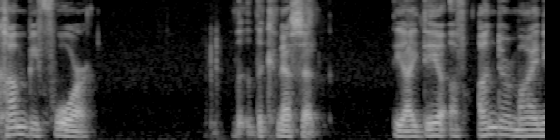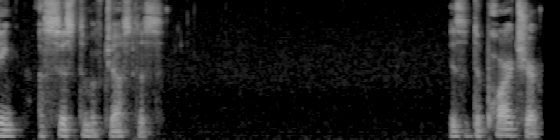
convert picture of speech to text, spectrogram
come before the, the Knesset, the idea of undermining a system of justice, is a departure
